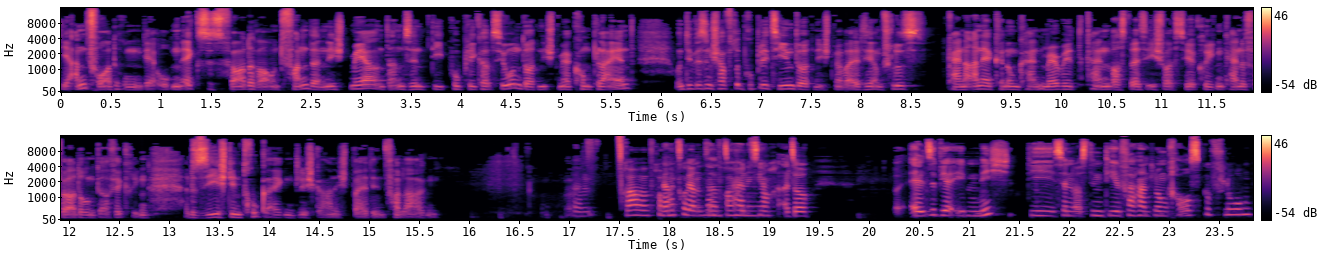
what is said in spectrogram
die Anforderungen der Open Access Förderer und Funder nicht mehr und dann sind die Publikationen dort nicht mehr compliant und die Wissenschaftler publizieren dort nicht mehr, weil sie am Schluss keine Anerkennung, kein Merit, kein was weiß ich was wir kriegen, keine Förderung dafür kriegen. Also sehe ich den Druck eigentlich gar nicht bei den Verlagen. Ähm, Frau, Frau ganz, Marco, ganz, Frau kurz noch, also Elsevier eben nicht. Die sind aus den Dealverhandlungen rausgeflogen.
